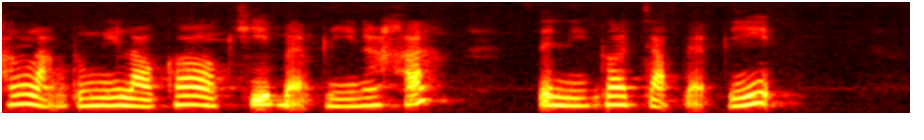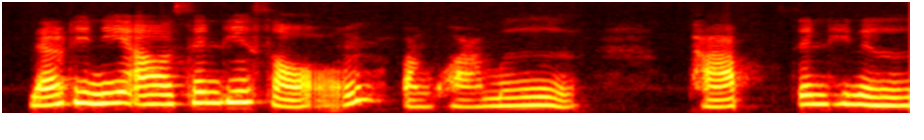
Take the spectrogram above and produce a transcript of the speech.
ข้างหลังตรงนี้เราก็คีบแบบนี้นะคะ เส้นนี้ก็จับแบบนี้ แล้วทีนี้เอาเส้นที่สองฝั่งขวามือทับเส้นที่หนึ่ง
